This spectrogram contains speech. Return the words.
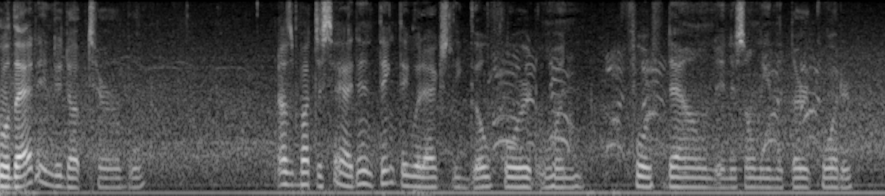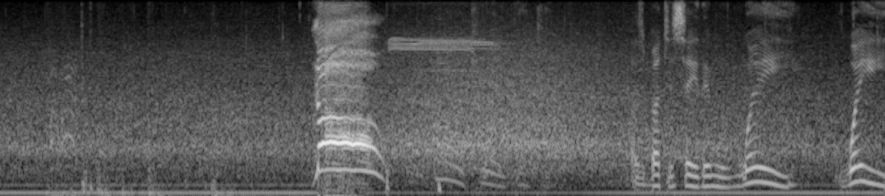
Well, that ended up terrible. I was about to say, I didn't think they would actually go for it on fourth down, and it's only in the third quarter. No! Okay. I was about to say, they were way, way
